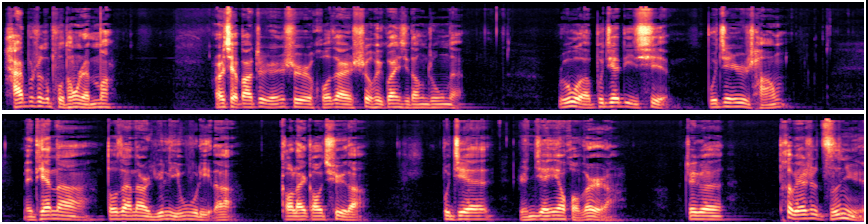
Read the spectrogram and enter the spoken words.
还不是个普通人吗？而且吧，这人是活在社会关系当中的。如果不接地气、不进日常，每天呢都在那儿云里雾里的、高来高去的，不接人间烟火味儿啊！这个特别是子女、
